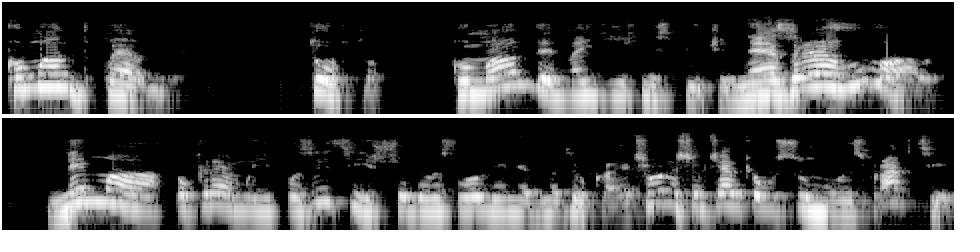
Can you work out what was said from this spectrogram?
команд певних. Тобто команди на їхні спічі не зреагували. Нема окремої позиції щодо висловлювання Дмитрука. Якщо вони Шевченка усунули з фракції,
